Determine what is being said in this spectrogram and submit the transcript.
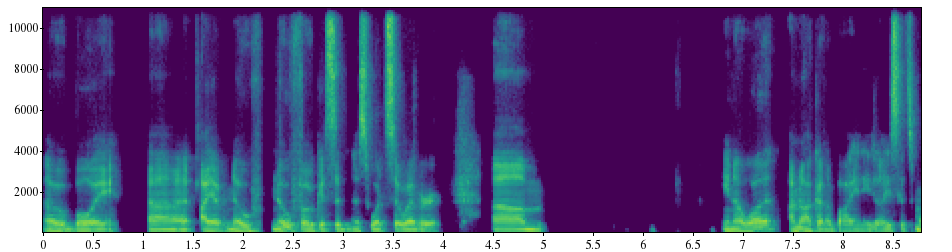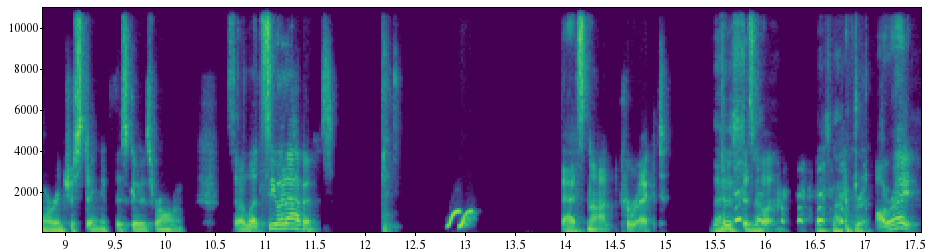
Oh boy. Uh, I have no no focus in this whatsoever. Um, you know what? I'm not going to buy any dice. It's more interesting if this goes wrong. So let's see what happens. That's not correct. that is This not, button. That's not correct. All right.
